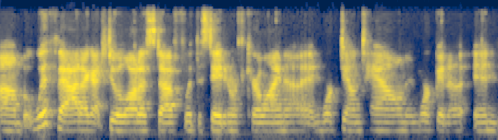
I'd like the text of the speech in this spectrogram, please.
Um, but with that, I got to do a lot of stuff with the state of North Carolina and work downtown and work in, a, in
